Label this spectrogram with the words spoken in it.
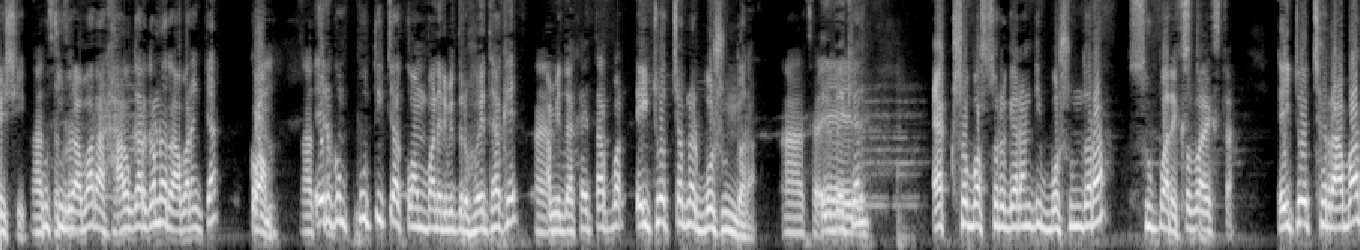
বেশি আচ্ছা, প্রচুর আচ্ছা। রাবার আর হালকার কারণে রাবারিংটা কম। আচ্ছা, এরকম প্রতিটা কোম্পানির ভিতরে হয়ে থাকে হ্যাঁ। আমি দেখাই। তারপর এইটা হচ্ছে আপনার বসুন্ধরা। আচ্ছা দেখেন একশো বছরের guarantee Bashundhara super extra. Super extra. এইটা হচ্ছে রাবার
